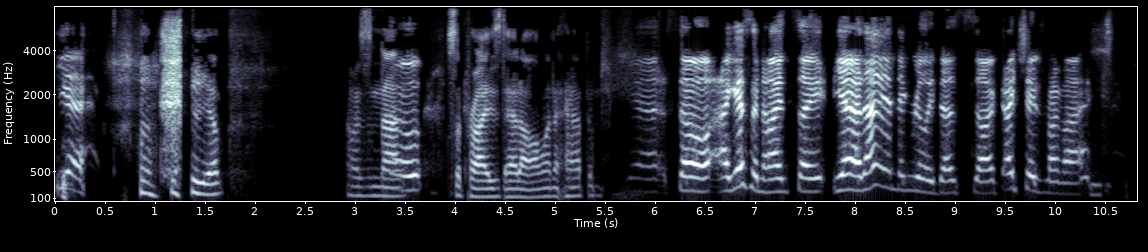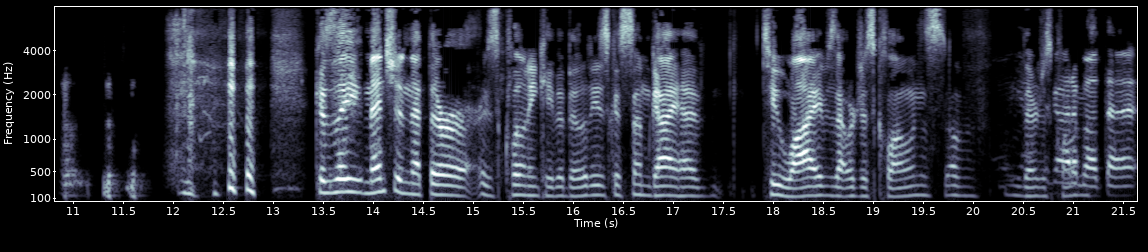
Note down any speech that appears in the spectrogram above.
Yeah. yep. I was not So surprised at all when it happened. yeah. So I guess in hindsight, yeah, that ending really does suck. I changed my mind. Because they mentioned that there is cloning capabilities. Because some guy had two wives that were just clones of. Oh, yeah, they're I just forgot clones. about that.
